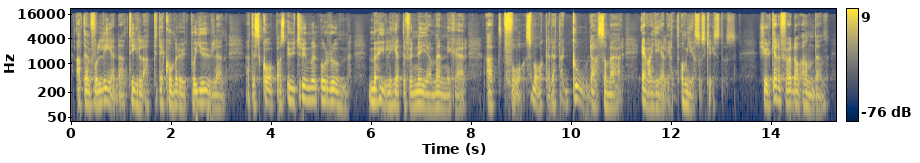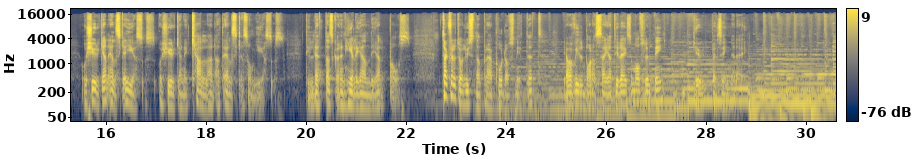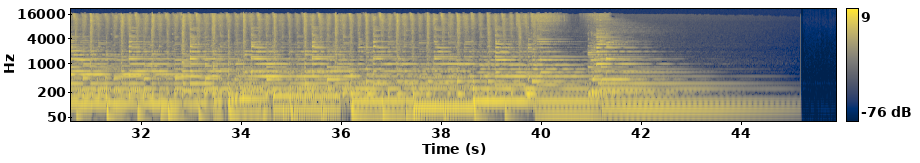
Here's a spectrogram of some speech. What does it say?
Att den får leda till att det kommer ut på julen, att det skapas utrymmen och rum, möjligheter för nya människor att få smaka detta goda som är evangeliet om Jesus Kristus. Kyrkan är född av Anden och kyrkan älskar Jesus och kyrkan är kallad att älska som Jesus. Till detta ska den heliga Ande hjälpa oss. Tack för att du har lyssnat på det här poddavsnittet. Jag vill bara säga till dig som avslutning, Gud välsigne dig.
